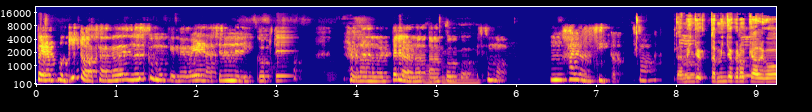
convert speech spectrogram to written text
pero poquito, o sea, no, es como que me vayan a hacer un helicóptero jalándome el pelo, no, pues tampoco. Es como un jaloncito. También yo, también yo creo que algo,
